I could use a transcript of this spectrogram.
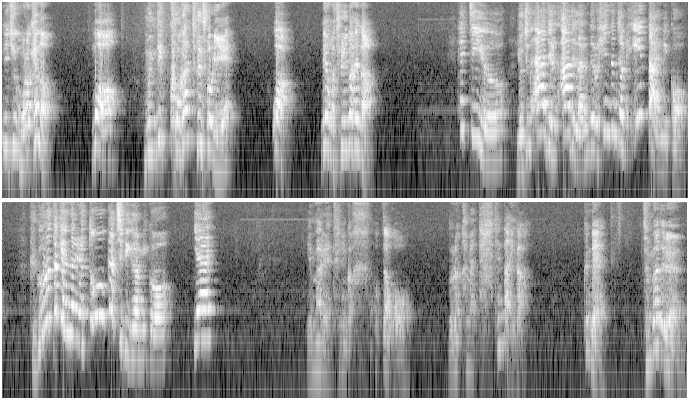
니 지금 뭐라 했노? 뭐? 문디 코 같은 소리? 와! 내가 뭐 틀릴만 했나? 했지요 요즘 아들은 아들 나름대로 힘든 점이 있다 아닙니까? 그걸 어떻게 옛날이랑 똑같이 비교합니까? 예? 옛말에 틀린 거 하나 없다고 노력하면 다 된다 아이가 근데 전마들은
